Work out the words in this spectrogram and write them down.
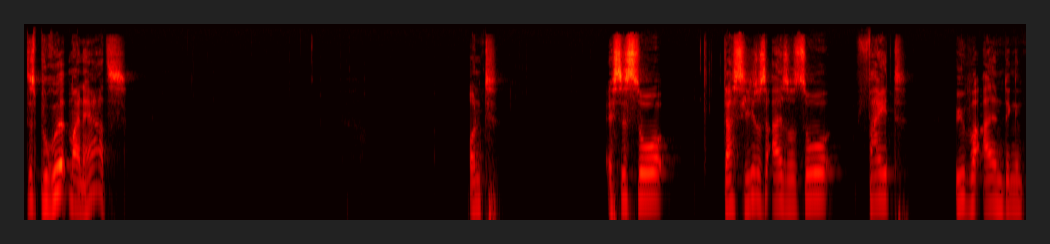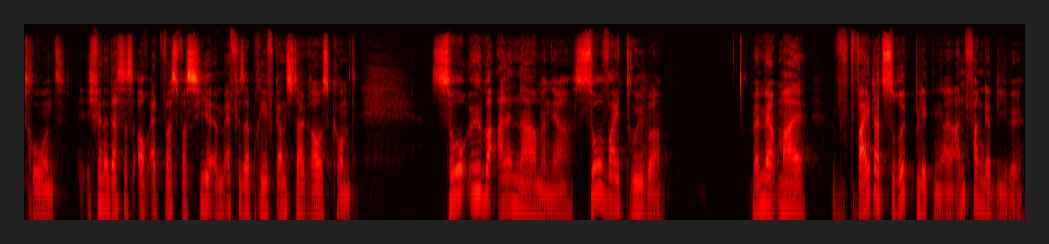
Das berührt mein Herz. Und es ist so, dass Jesus also so weit über allen Dingen thront. Ich finde, das ist auch etwas, was hier im Epheserbrief ganz stark rauskommt so über alle Namen, ja, so weit drüber. Wenn wir mal weiter zurückblicken am Anfang der Bibel,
